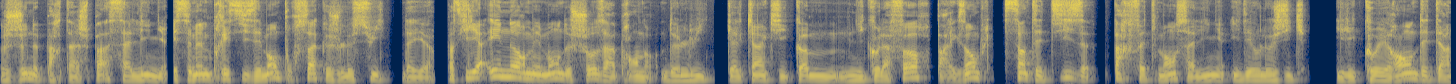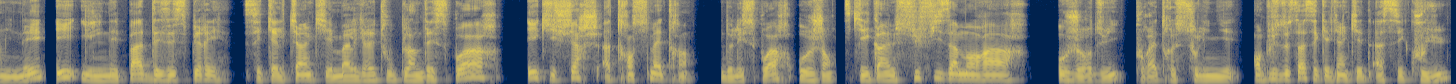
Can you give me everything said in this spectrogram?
je ne partage pas sa ligne. Et c'est même précisément pour ça que je le suis, d'ailleurs. Parce qu'il y a énormément de choses à apprendre de lui. Quelqu'un qui, comme Nicolas Faure, par exemple, synthétise parfaitement sa ligne idéologique. Il est cohérent, déterminé, et il n'est pas désespéré. C'est quelqu'un qui est malgré tout plein d'espoir, et qui cherche à transmettre de l'espoir aux gens, ce qui est quand même suffisamment rare aujourd'hui pour être souligné. En plus de ça, c'est quelqu'un qui est assez couillu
